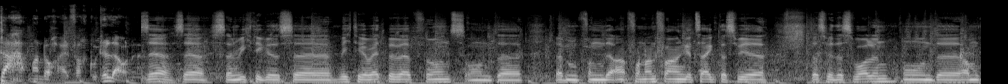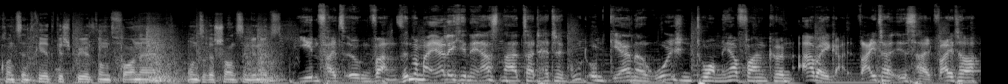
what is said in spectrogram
da hat man doch einfach gute Laune. Sehr, sehr. Es ist ein wichtiges, äh, wichtiger Wettbewerb für uns und äh, wir haben von, der, von Anfang an gezeigt, dass wir, dass wir das wollen und äh, haben konzentriert gespielt und vorne unsere Chancen genutzt. Jedenfalls irgendwann. Sind wir mal ehrlich, in der ersten Halbzeit hätte gut und gerne ruhig ein Tor mehr fallen können, aber egal. Weiter ist halt weiter.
